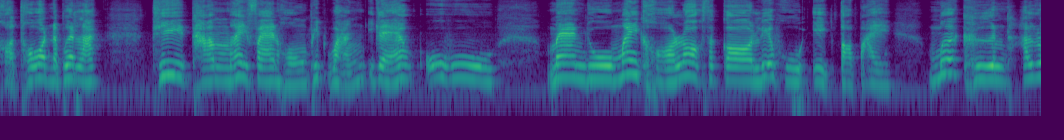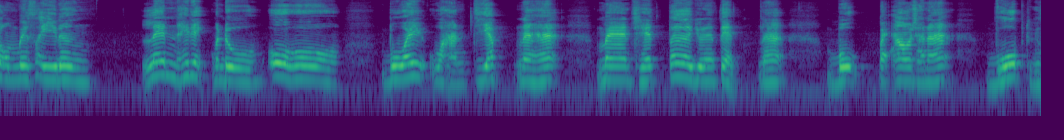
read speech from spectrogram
ขอโทษนะเพื่อนรัก ที่ทำให้แฟนหงผิดหวังอีกแล้ว โอ้โหแมนยูไม่ขอลอกสกอร์เลี้ยวภูอีกต่อไป เมื่อคืนถล่มไปสี่หนึ่ง เล่นให้เด็กมันดู โอ้โหบวยหวานเจี๊ยบนะฮะ แมนเชสเตอร์ยูไนเต็ดนะฮะ บุกไปเอาชนะวูฟถึง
